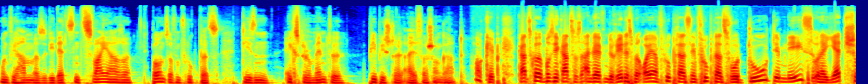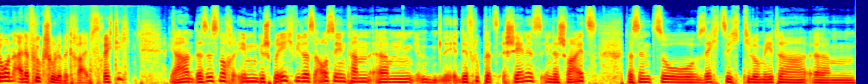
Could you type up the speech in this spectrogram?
Und wir haben also die letzten zwei Jahre bei uns auf dem Flugplatz diesen Experimental Pipistrel Alpha schon gehabt. Okay, ganz kurz, muss ich ganz kurz anwerfen, du redest mit eurem Flugplatz, dem Flugplatz, wo du demnächst oder jetzt schon eine Flugschule betreibst, richtig? Ja, das ist noch im Gespräch, wie das aussehen kann. Ähm, der Flugplatz Schänis in der Schweiz, das sind so 60 Kilometer ähm,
